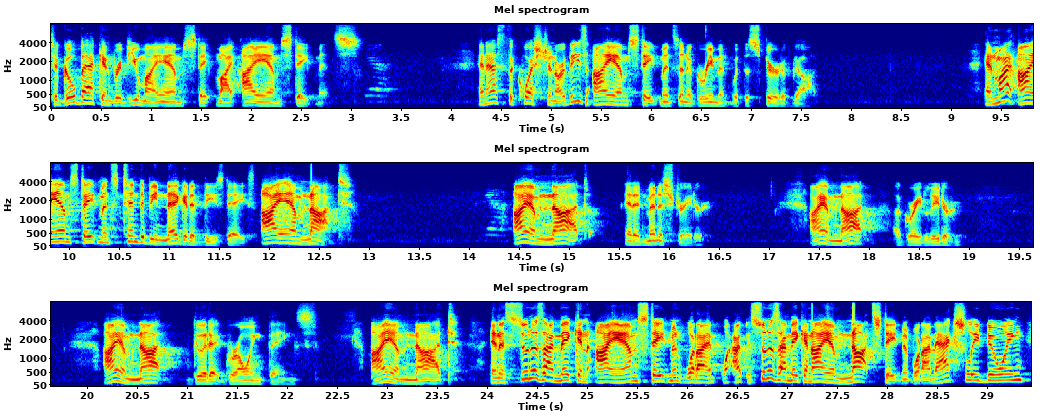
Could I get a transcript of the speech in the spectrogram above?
To go back and review my, am sta- my I am statements. Yeah. And ask the question are these I am statements in agreement with the Spirit of God? And my I am statements tend to be negative these days. I am not. Yeah. I am not an administrator. I am not a great leader. I am not good at growing things. I am not. And as soon as I make an I am statement, what I as soon as I make an I am not statement, what I'm actually doing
